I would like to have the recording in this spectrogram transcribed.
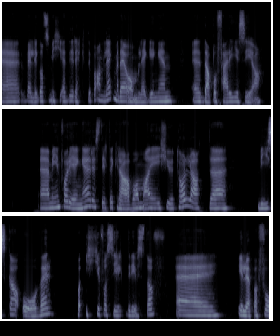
er veldig godt, som ikke er direkte på anlegg, men det er omleggingen da på ferjesida. Eh, min forgjenger stilte krav om i 2012 at eh, vi skal over på ikke-fossilt drivstoff eh, i løpet av få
